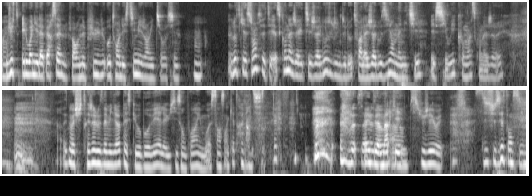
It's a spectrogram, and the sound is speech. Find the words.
ouais. ou juste éloigner la personne genre ne plus autant l'estimer j'ai envie de dire aussi Mm. l'autre question c'était est-ce qu'on a déjà été jalouse l'une de l'autre? Enfin la jalousie en amitié? Et si oui comment est-ce qu'on l'a géré En fait, moi, je suis très jalouse d'Amélia parce qu'au brevet, elle a eu 600 points et moi 599. ça, nous a marqué Un petit sujet, si je suis sensible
